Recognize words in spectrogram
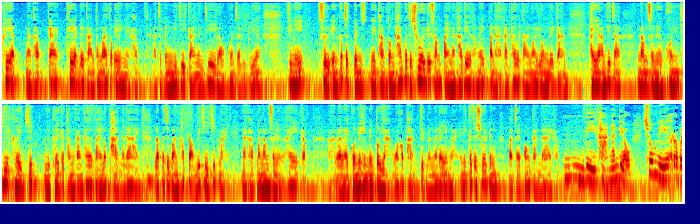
เครียดนะครับแก้เครียดด้วยการทำร้ายตัวเองเนี่ยครับอาจจะเป็นวิธีการหนึ่งที่เราควรจะหลีกเลี่ยง ทีนี้สื่อเองก็จะเป็นในทางตรงข้ามก็จะช่วยด้วยซ้ำไปนะครับ ที่จะทำให้ปัญหาการฆ่าตัวตายน้อยลง โดยการพยายามที่จะนำเสนอคนที่เคยคิด หรือเคยกระทำการฆ่าตัวตายแล้วผ่านมาได้ แล้วปัจจุบันเขาปรับวิธีคิดใหม่นะครับ มานำเสนอให้กับ หลาย ๆ คนได้เห็นเป็นตัวอย่างว่าเขาผ่านจุดนั้นมาได้อย่างไร อันนี้ก็จะช่วยเป็นปัจจัยป้องกันได้ครับอืมดีค่ะ งั้นเดี๋ยว ช่วงนี้เราไป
